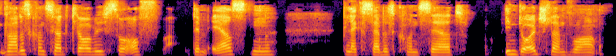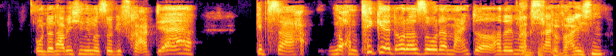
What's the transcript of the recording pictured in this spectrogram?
war das Konzert, glaube ich, so auf dem ersten Black Sabbath Konzert in Deutschland war. Und dann habe ich ihn immer so gefragt, ja, gibt's da noch ein Ticket oder so? Dann meinte er, hat er immer Kannst gesagt. beweisen?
